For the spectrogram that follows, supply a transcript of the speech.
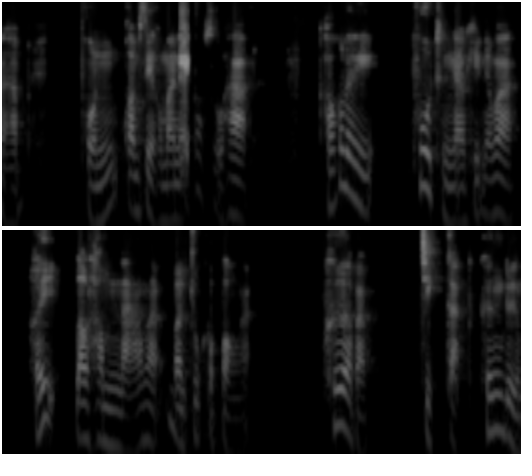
นะครับ ผลความเสี่ยงของมันเนี่ยต่อสุขภาพ เขาก็เลยพูดถึงแนวคิดเนี่ยว่า เฮ้ย เราทำน้ำอะบรรจุกระป๋องอะ เพื่อแบบจิกกัดเครื่องดื่ม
